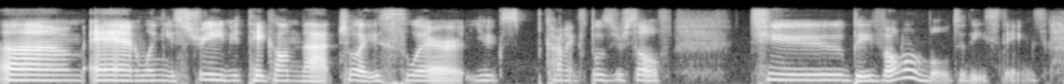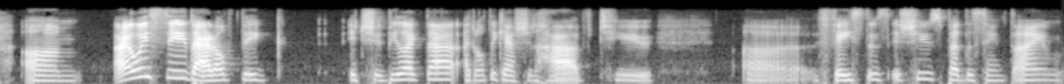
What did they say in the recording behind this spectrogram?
Um, and when you stream, you take on that choice where you ex kind of expose yourself to be vulnerable to these things. Um, I always say that I don't think it should be like that. I don't think I should have to uh, face those issues, but at the same time,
